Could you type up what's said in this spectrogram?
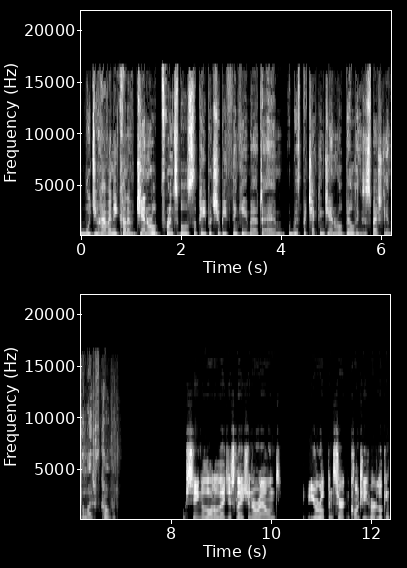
would you have any kind of general principles that people should be thinking about um, with protecting general buildings, especially in the light of COVID? We're seeing a lot of legislation around Europe in certain countries where looking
